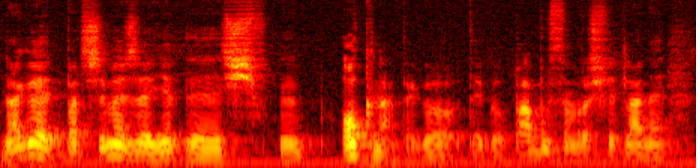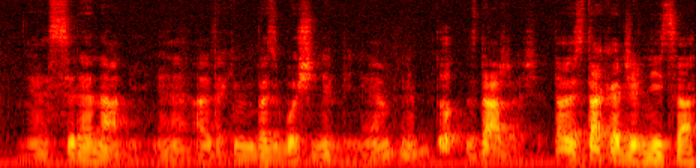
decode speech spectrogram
Nagle patrzymy, że je, okna tego, tego pubu są rozświetlane e, syrenami, nie? Ale takimi bezgłośnymi, nie? To zdarza się. To jest taka dzielnica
